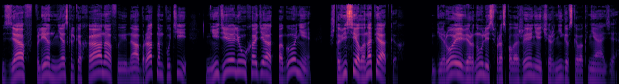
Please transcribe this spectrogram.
взяв в плен несколько ханов и на обратном пути, неделю уходя от погони, что висело на пятках, герои вернулись в расположение черниговского князя,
